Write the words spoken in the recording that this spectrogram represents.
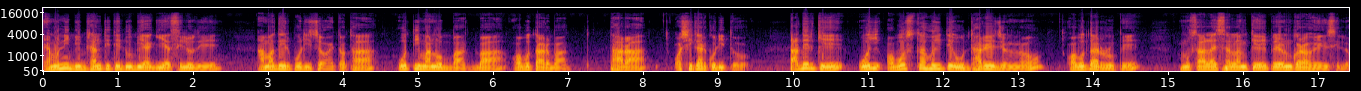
এমনই বিভ্রান্তিতে ডুবিয়া গিয়াছিল যে, আমাদের পরিচয় তথা অতিমানববাদ বা অবতারবাদ তাহারা অস্বীকার করিত। তাদেরকে ওই অবস্থা হইতে উদ্ধারের জন্য অবতার রূপে মুসা আলাহিসাল্লামকে প্রেরণ করা হয়েছিল।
